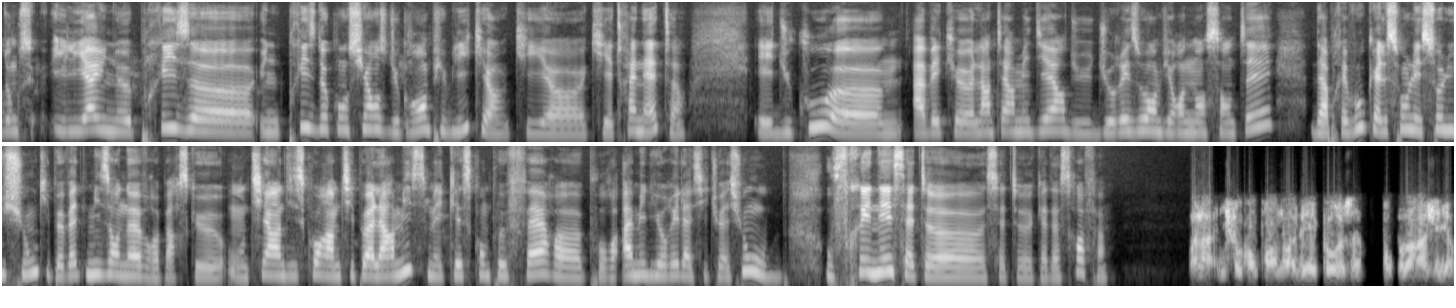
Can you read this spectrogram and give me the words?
donc il y a une prise, euh, une prise de conscience du grand public qui, euh, qui est très nette. Et du coup, euh, avec l'intermédiaire du, du, réseau environnement santé, d'après vous, quelles sont les solutions qui peuvent être mises en œuvre? Parce qu'on tient un discours un petit peu alarmiste, mais qu'est-ce qu'on peut faire pour améliorer la situation ou, ou freiner cette, cette catastrophe? Voilà, il faut comprendre les causes pour pouvoir agir.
